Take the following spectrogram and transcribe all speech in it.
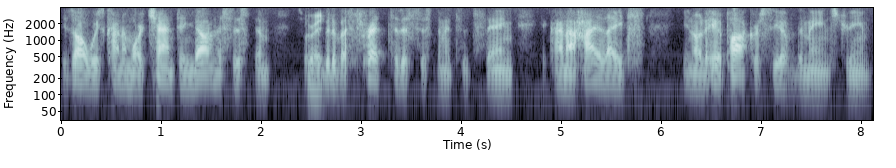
is always kind of more chanting down the system. So Right. it's a bit of a threat to the system. It's, it's saying it kind of highlights, you know, the hypocrisy of the mainstream,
